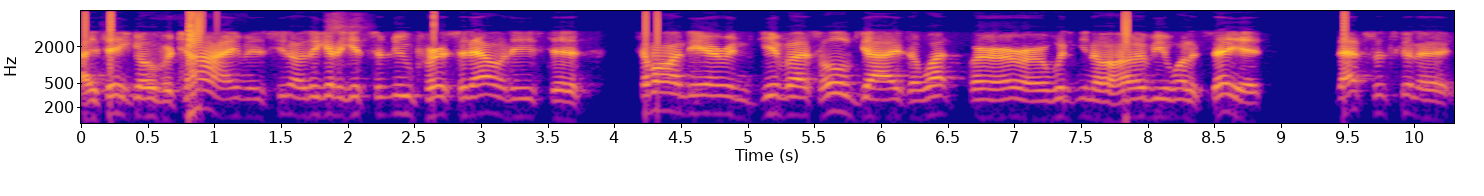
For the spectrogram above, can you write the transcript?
I think over time is you know they got to get some new personalities to come on there and give us old guys a what for or what you know however you want to say it. That's what's going to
